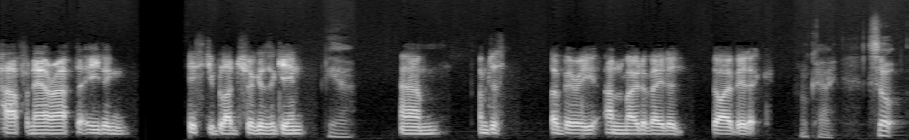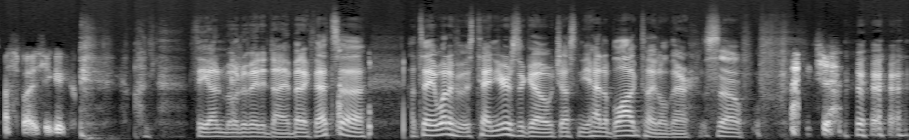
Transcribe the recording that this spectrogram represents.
half an hour after eating, test your blood sugars again. Yeah. Um, I'm just a very unmotivated diabetic. Okay. So I suppose you could. the unmotivated diabetic. That's uh I'll tell you what, if it was 10 years ago, Justin, you had a blog title there. So, yeah. that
